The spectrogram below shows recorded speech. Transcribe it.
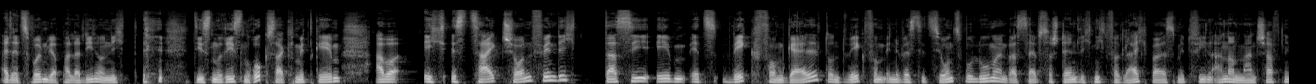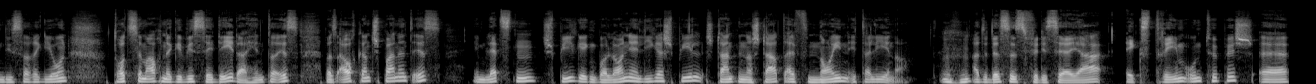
Also jetzt wollen wir Palladino nicht diesen riesen Rucksack mitgeben, aber ich, es zeigt schon, finde ich, dass sie eben jetzt weg vom Geld und weg vom Investitionsvolumen, was selbstverständlich nicht vergleichbar ist mit vielen anderen Mannschaften in dieser Region, trotzdem auch eine gewisse Idee dahinter ist. Was auch ganz spannend ist, im letzten Spiel gegen Bologna, Ligaspiel, standen in der Startelf neun Italiener. Mhm. Also das ist für die Serie A extrem untypisch äh,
